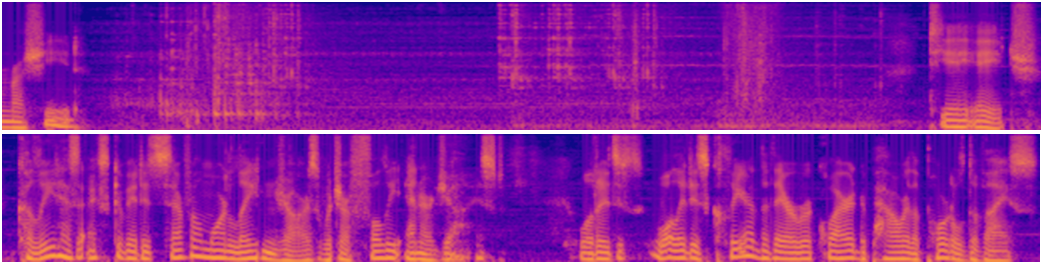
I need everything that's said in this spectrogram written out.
From Rashid. TAH. Khalid has excavated several more Leyden jars which are fully energized. While it, is, while it is clear that they are required to power the portal device,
